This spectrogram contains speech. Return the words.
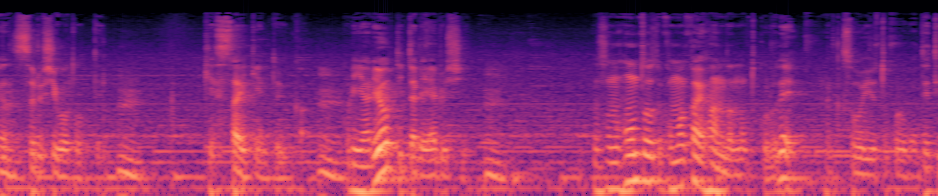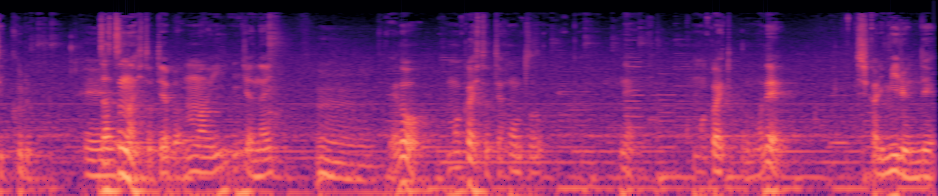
がする仕事って、うん決裁権というかうん。これやるよって言ったらやるしうん。その本当細かい判断のところでなんかそういうところが出てくる。雑な人ってやっぱまあいいんじゃない？うん。けど細かい人って本当ね細かいところまでしっかり見るんで。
